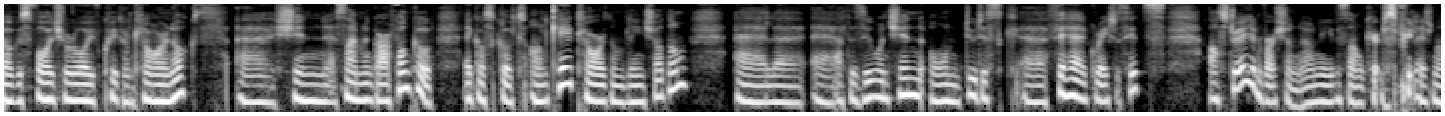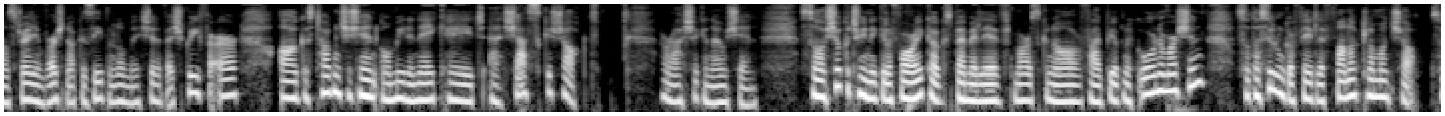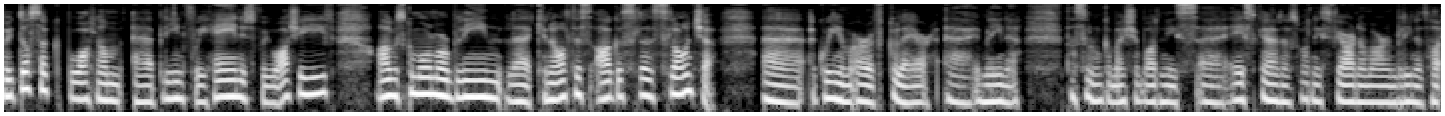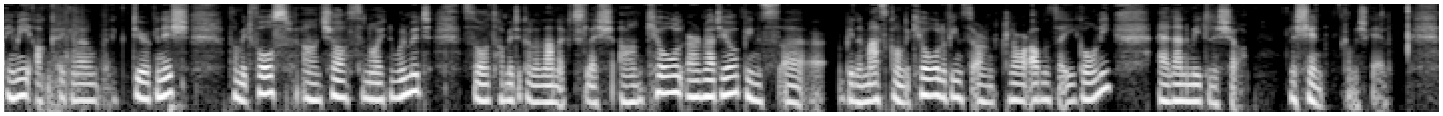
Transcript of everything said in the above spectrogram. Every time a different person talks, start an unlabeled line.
Agus fáilte roiimh chuig an chláirnacht uh, sin uh, Simon an Garfunkel ag goscailt an cé chláir an bblin seadom uh, le uh, at a sin ón dúdisc fithe Greatest Hits Australian version an ní sam Curtis Pre leis an Australian version agus even mé sin a bheith scrífa ar agus tugann se sin ó mí an écéid uh, seaca secht. Ará se an ná sin. Só seo go trína giile fáric agus be mé libh mars gan beagnach mar sin, so tásúlan gur féad le fannachlam an seo. So i dusach bulam eh, blin faoi héin is faoi waisiíh, agus go mór blin le cináltas agus le sláinte uh, a gcuim arbh goléir uh, im lína. Tásúlan go mééis se bhd níos uh, éca agus bhd níos fearna mar an blina tá imi ach ag dúganis Tá míid fós an seo san áid na bhfuilmid, so tá míid go le lenacht leis an ceol ar an radio bín uh, bín a meascán le ceol a víns ar an chlár abansa i gcóí uh, lena míad le seo le sin go scéil.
